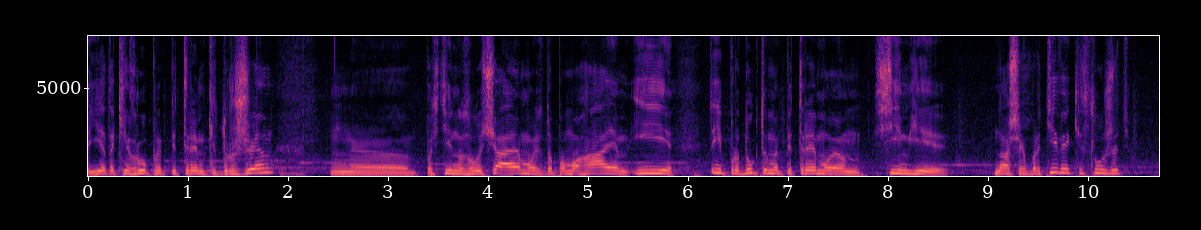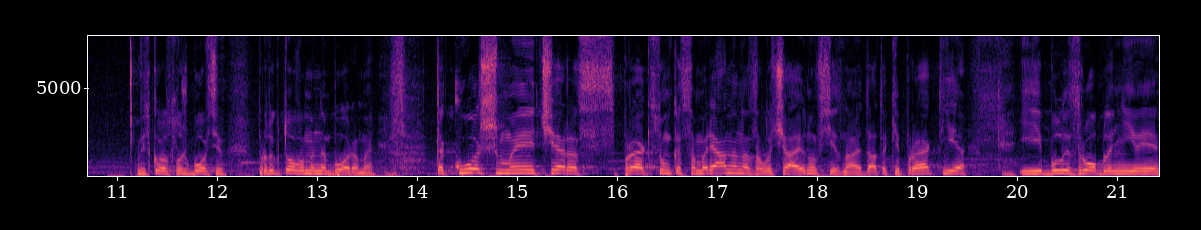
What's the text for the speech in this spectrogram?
є такі групи підтримки дружин. Е, Постійно залучаємось, допомагаємо і, і продуктами підтримуємо сім'ї наших братів, які служать військовослужбовців продуктовими наборами. Також ми через проект Сумка Самарянина залучаю, ну всі знають, да, такий проект є. І були зроблені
